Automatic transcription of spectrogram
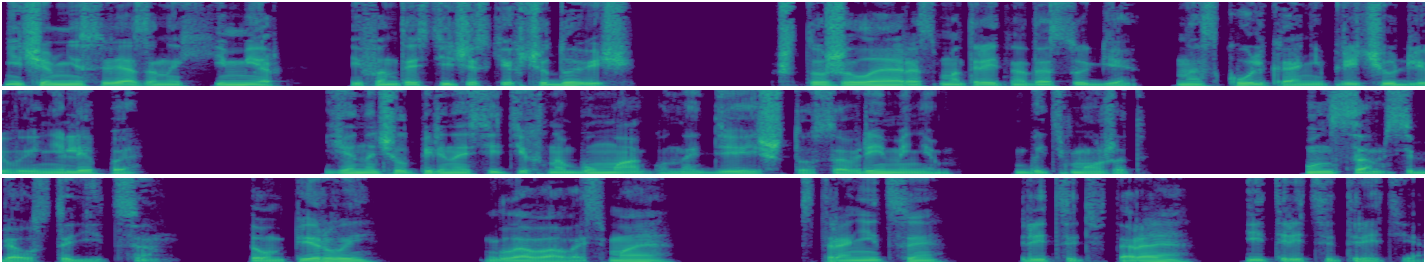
ничем не связанных химер и фантастических чудовищ, что, желая рассмотреть на досуге, насколько они причудливы и нелепы, я начал переносить их на бумагу, надеясь, что со временем, быть может, он сам себя устыдится. Том 1, глава 8, страницы 32 и 33.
